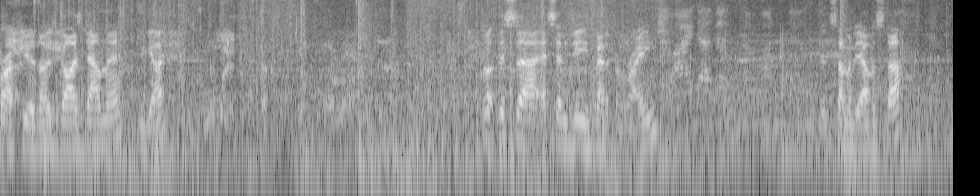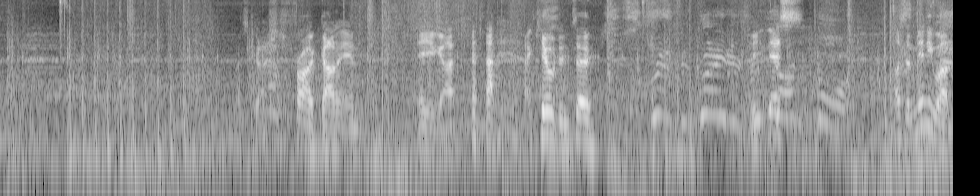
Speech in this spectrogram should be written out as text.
Fire a few of those guys down there. Here we go. Look, this uh, SMG is better for range than some of the other stuff. Let's go. Just throw a gun at him. There you go. I killed him too. Eat this. That's a mini one.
